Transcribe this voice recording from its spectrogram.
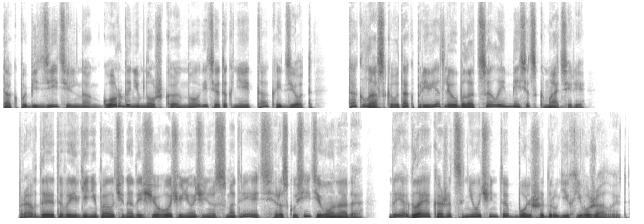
так победительно, гордо немножко, но ведь это к ней так идет — так ласково, так приветливо была целый месяц к матери. Правда, этого Евгения Павловича надо еще очень-очень рассмотреть, раскусить его надо. Да и Аглая, кажется, не очень-то больше других его жалует.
